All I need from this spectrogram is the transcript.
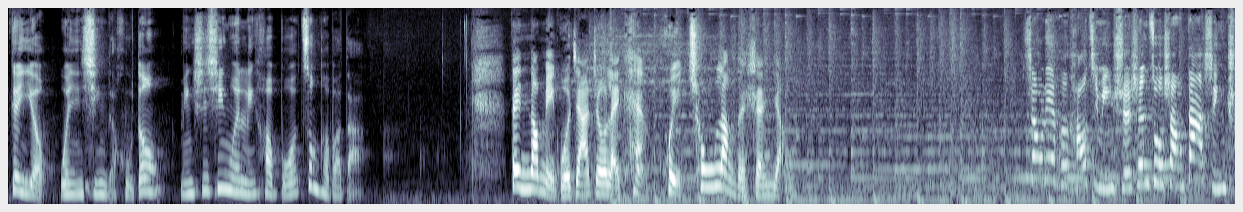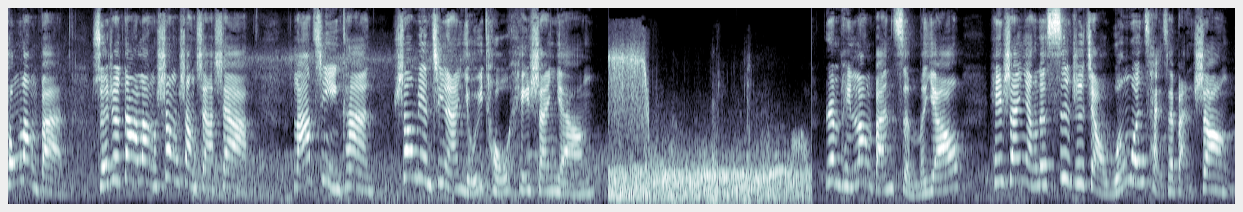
更有温馨的互动。民事新闻林浩博综合报道。带您到美国加州来看会冲浪的山羊。教练和好几名学生坐上大型冲浪板。随着大浪上上下下，拉近一看，上面竟然有一头黑山羊。任凭浪板怎么摇，黑山羊的四只脚稳稳踩在板上，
